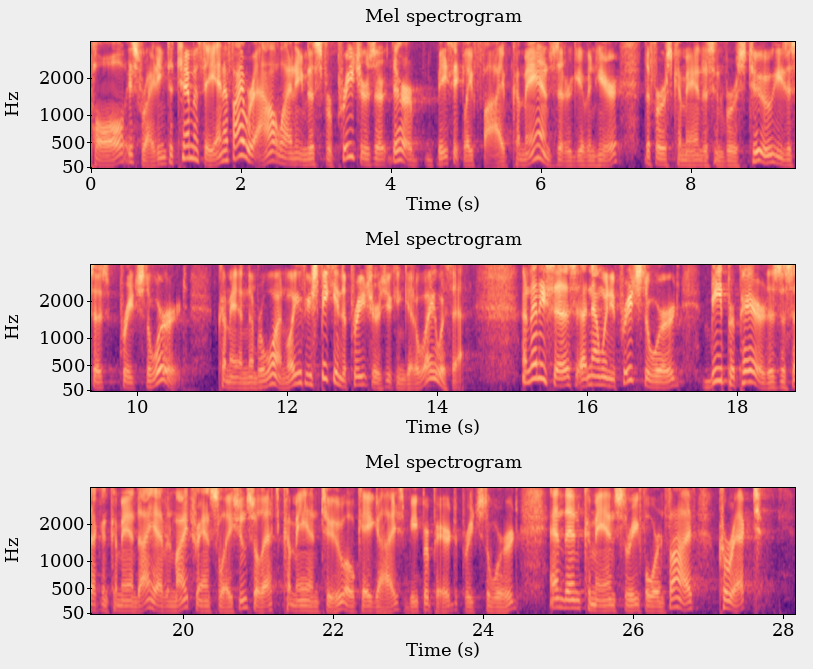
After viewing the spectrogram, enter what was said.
Paul is writing to Timothy. And if I were outlining this for preachers, there, there, are basically five commands that are given here. The first command is in verse 2. He just says, Preach the word command number one. Well, if you're speaking to preachers, you can get away with that. And then he says, uh, Now, when you preach the word, be prepared, is the second command I have in my translation. So that's command two. Okay, guys, be prepared to preach the word. And then commands three, four, and five correct,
